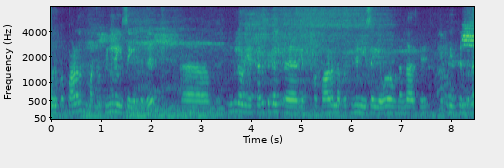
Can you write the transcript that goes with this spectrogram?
ஒரு பாடல் மற்றும் பின்னணி இசை இருக்குது. உங்களுடைய கருத்துக்கள் பாடல் அப்புறம் பின்னணி இசை எவ்வளோ நல்லா இருக்குது எப்படி இருக்குன்றத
